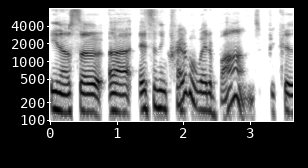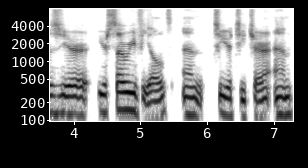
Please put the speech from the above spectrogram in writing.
you know, so uh, it's an incredible way to bond because you're you're so revealed and to your teacher, and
